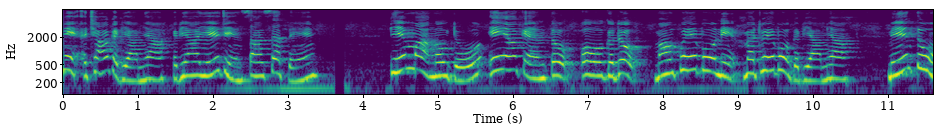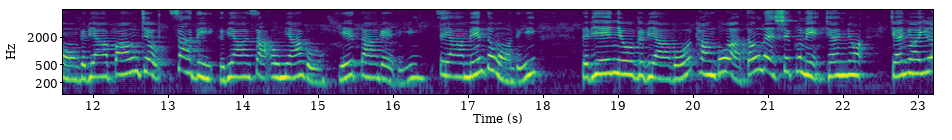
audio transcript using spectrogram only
နှင့်အခြားကြပြားများကြပြားရေးခြင်းစာဆက်သည် ပြင်းမငုတ်တို့အင်းရကန်တို့အိုကတို့မောင်ခွဲဖို့နှင့်မှတ်ထွဲဖို့ကြပြာများမင်းသူ့ဝန်ကြပြာပေါင်းကျုပ်စသည့်ကြပြာစာအုပ်များကို ရေးသားခဲ့သည်ဆရာမင်းသူ့ဝန်သည်တပြေညိုကြပြာကို1938ခုနှစ်ဇန်နဝါဇန်နဝါရီလ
